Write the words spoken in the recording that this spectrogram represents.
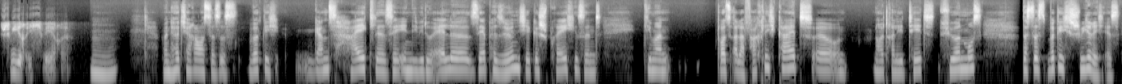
schwierig wäre. Mhm. Man hört ja raus, dass es wirklich ganz heikle, sehr individuelle, sehr persönliche Gespräche sind, die man trotz aller Fachlichkeit äh, und Neutralität führen muss, dass das wirklich schwierig ist.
